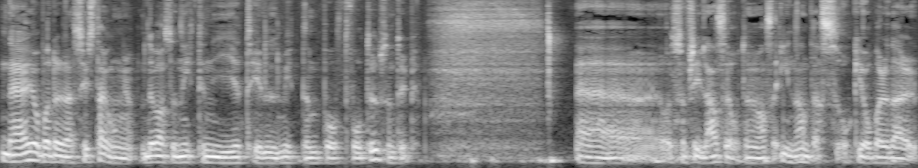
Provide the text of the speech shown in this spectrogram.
När jag jobbade där sista gången, det var alltså 99 till mitten på 2000 typ. Eh, och som frilansare åt en massa innan dess och jobbade där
